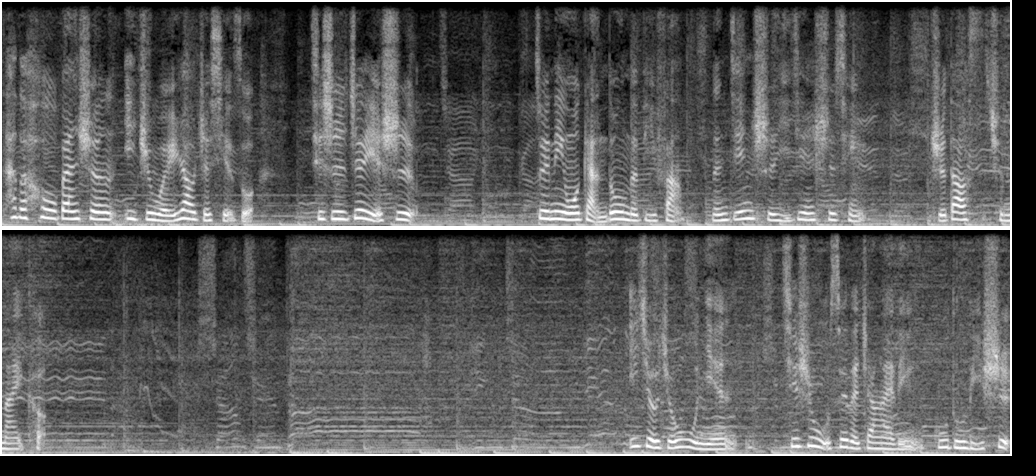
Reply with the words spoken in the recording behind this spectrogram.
她的后半生一直围绕着写作，其实这也是最令我感动的地方，能坚持一件事情，直到死去那一刻。一九九五年，七十五岁的张爱玲孤独离世。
